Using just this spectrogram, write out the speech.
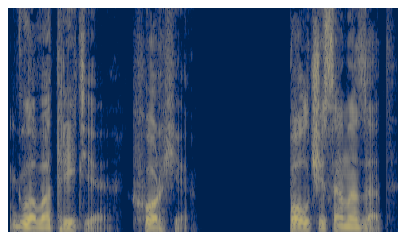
Глава третья. Хорхе. Полчаса назад.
